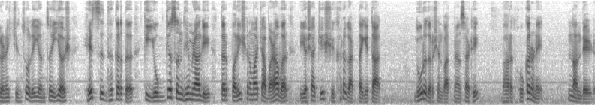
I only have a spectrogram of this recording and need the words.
गणेश चिंचोले यांचं यश हेच सिद्ध करतं की योग्य संधी मिळाली तर परिश्रमाच्या बळावर यशाची शिखर गाठता येतात. दूरदर्शन बातम्यांसाठी भारत होकर्णे नांदेड.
